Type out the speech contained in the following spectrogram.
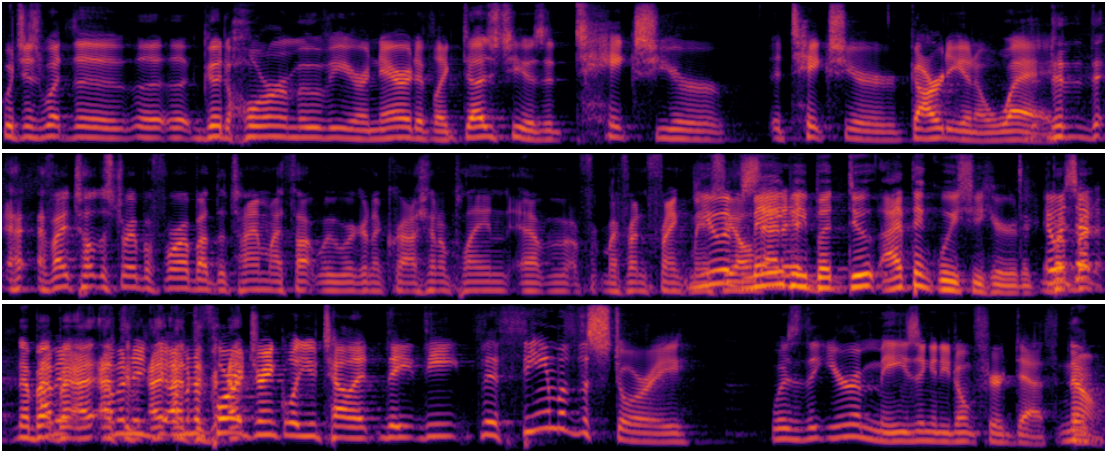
Which is what the, the, the good horror movie or narrative like does to you is it takes your, it takes your guardian away. Did, did- have I told the story before about the time I thought we were going to crash on a plane? My friend Frank Maciel. said Maybe, it. but do I think we should hear it again. It was but- at- no, but- I'm but gonna, I'm gonna, at I'm gonna the- pour a drink while you tell it. The, the, the theme of the story was that you're amazing and you don't fear death. No.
